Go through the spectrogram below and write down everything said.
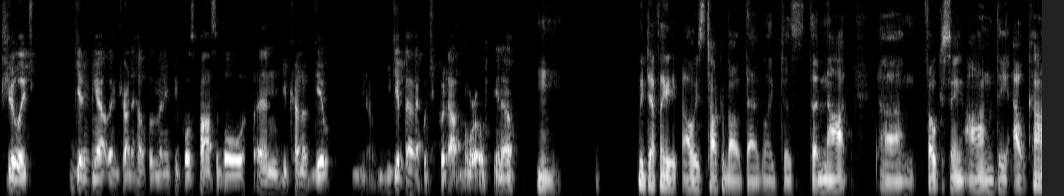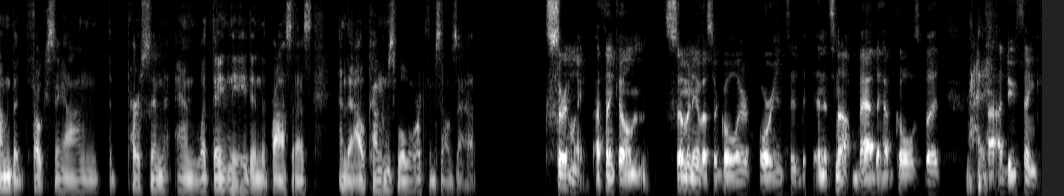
purely getting out there and trying to help as many people as possible. And you kind of give, you know, you get back what you put out in the world, you know? Hmm. We definitely always talk about that, like just the not um, focusing on the outcome, but focusing on the person and what they need in the process, and the outcomes will work themselves out. Certainly. I think um so many of us are goal oriented and it's not bad to have goals, but right. I, I, do think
